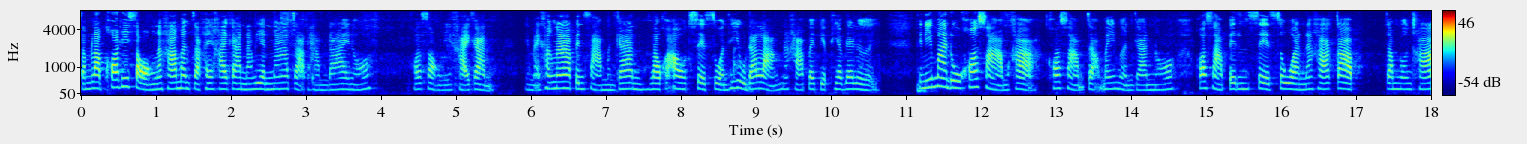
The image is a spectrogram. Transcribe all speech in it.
สำหรับข้อที่สองนะคะ มันจะคล้ายๆกันนักเรียนน่าจะทำได้เนาะข้อสองนี้คล้ายกัน เห็นไหมข้างหน้าเป็นสามเหมือนกัน เราก็เอาเศษส่วนที่อยู่ด้านหลังนะคะ ไปเปรียบเทียบได้เลย ทีนี้มาดูข้อ 3 ค่ะ ข้อ 3 จะไม่เหมือนกันเนาะข้อ 3 เป็นเศษส่วนนะคะ กับจำนวนคะ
